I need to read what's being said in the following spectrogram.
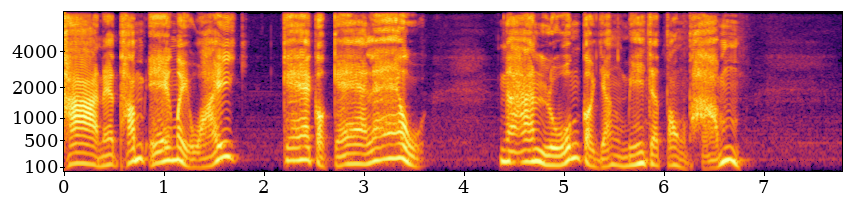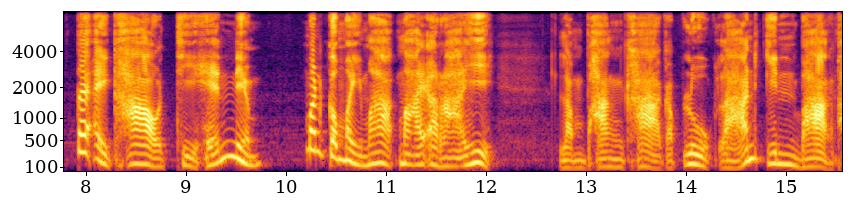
ข้าเนี่ยทำเองไม่ไหว แกก็แก่แล้ว งานหลวงก็ยังมีจะต้องทำ แต่ไอ้ข้าวที่เห็นเนี่ยมันก็ไม่มากมายอะไรลำพังข้ากับลูกหลานกินบ้างท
